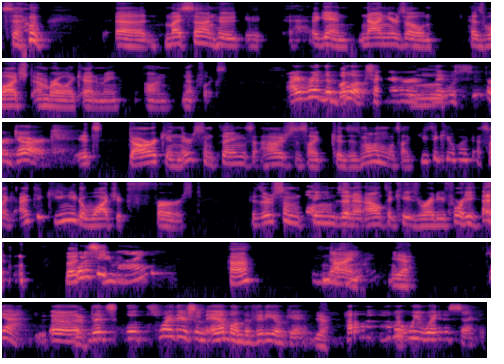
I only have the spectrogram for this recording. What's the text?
so uh, my son, who again nine years old, has watched Umbrella Academy on Netflix. I read the What- books. I never. It was super dark. It's dark and there's some things I was just like, because his mom was like, "You think you like?" It's like I think you need to watch it first because there's some Yeah. themes in it I don't think he's ready for yet. but What is he? you- Nine? Huh? He's Nine. Yeah. Yeah, uh, Yeah. that's that's why there's an M on the video game. Yeah. How about, how about we wait a second?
